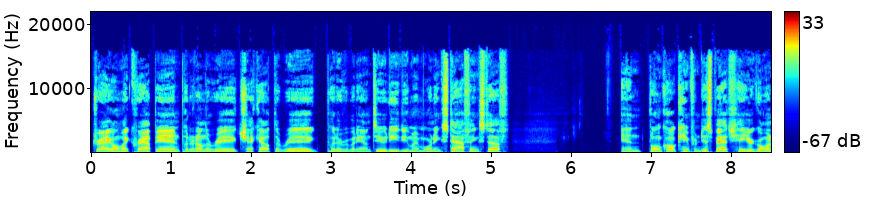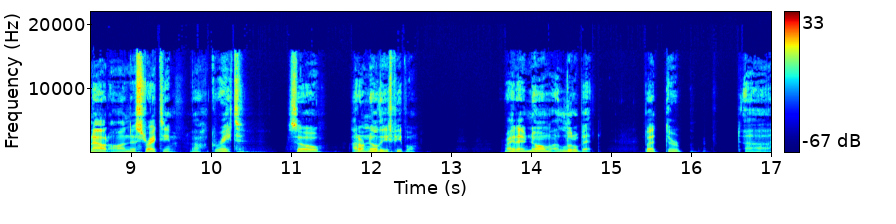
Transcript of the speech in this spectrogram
drag all my crap in, put it on the rig, check out the rig, put everybody on duty, do my morning staffing stuff. And phone call came from dispatch, "Hey, you're going out on this strike team." Oh, great. So, I don't know these people. Right? I know them a little bit. But they're uh,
